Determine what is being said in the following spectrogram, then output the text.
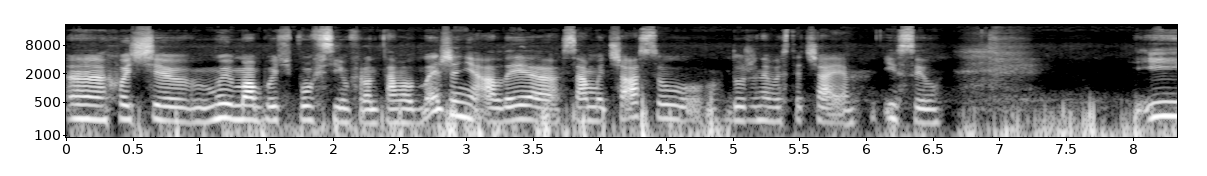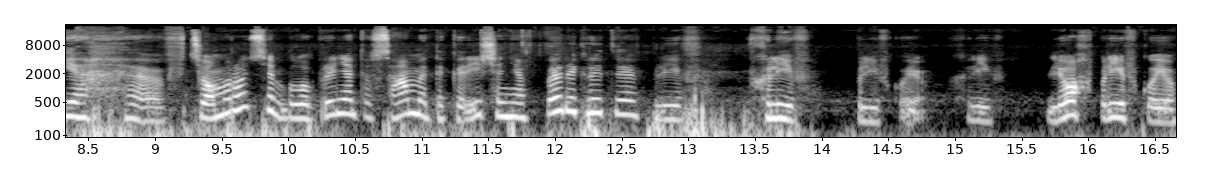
Е, Хоч ми, мабуть, по всім фронтам обмежені, але саме часу дуже не вистачає і сил. І е, в цьому році було прийнято саме таке рішення перекрити плів, хлів плівкою. Хлів, льох плівкою.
